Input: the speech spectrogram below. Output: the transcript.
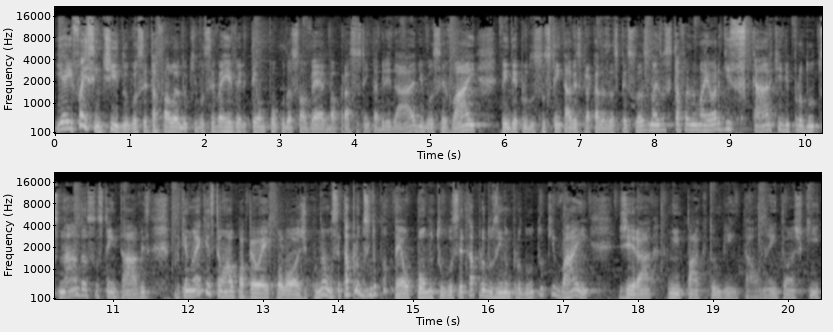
E aí faz sentido você tá falando que você vai reverter um pouco da sua verba para sustentabilidade, você vai vender produtos sustentáveis para casa das pessoas, mas você está fazendo maior descarte de produtos nada sustentáveis, porque não é questão ah, o papel é ecológico, não, você está produzindo papel, ponto. Você está produzindo um produto que vai gerar um impacto ambiental, né? Então acho que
